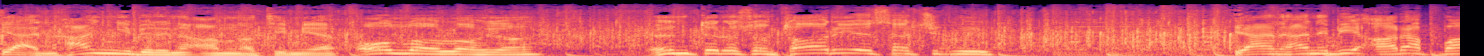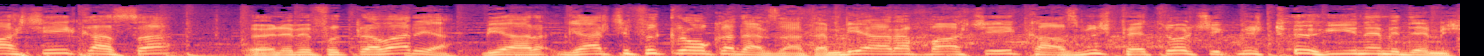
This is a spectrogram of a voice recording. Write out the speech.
yani hangi birini anlatayım ya? Allah Allah ya. Enteresan tarihi eser çıkıyor. Yani hani bir Arap bahçeyi kazsa öyle bir fıkra var ya. Bir ara, gerçi fıkra o kadar zaten. Bir Arap bahçeyi kazmış petrol çıkmış tüh yine mi demiş.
